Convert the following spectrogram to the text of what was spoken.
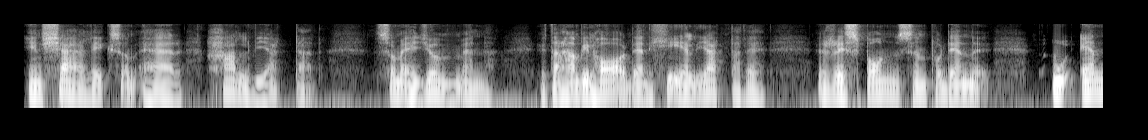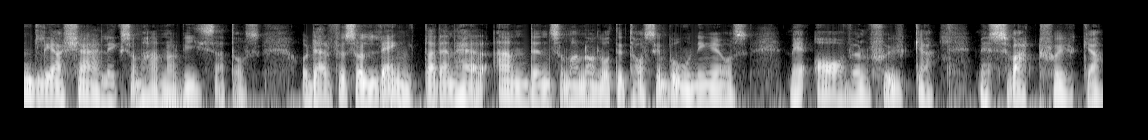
en kärlek som är halvhjärtad, som är ljummen, utan han vill ha den helhjärtade responsen på den oändliga kärlek som han har visat oss. Och därför så längtar den här anden som han har låtit ta sin boning i oss med avundsjuka, med svartsjuka.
